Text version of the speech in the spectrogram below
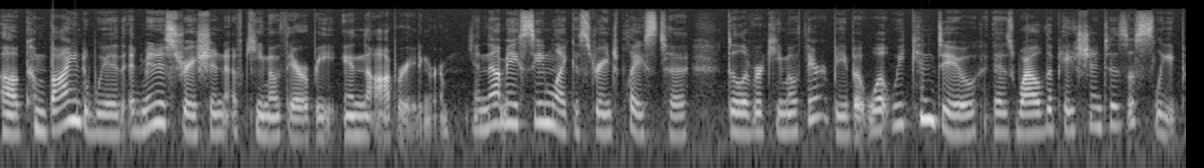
uh, combined with administration of chemotherapy in the operating room. And that may seem like a strange place to deliver chemotherapy, but what we can do is while the patient is asleep,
